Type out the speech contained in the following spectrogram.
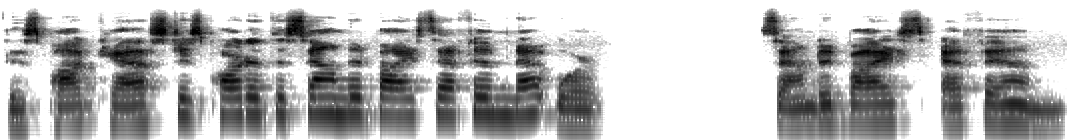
This podcast is part of the Sound Advice FM network. Sound Advice FM,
